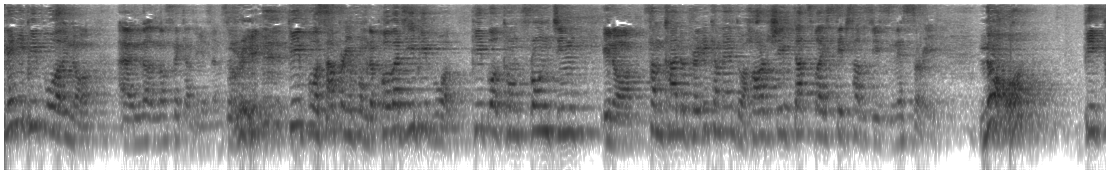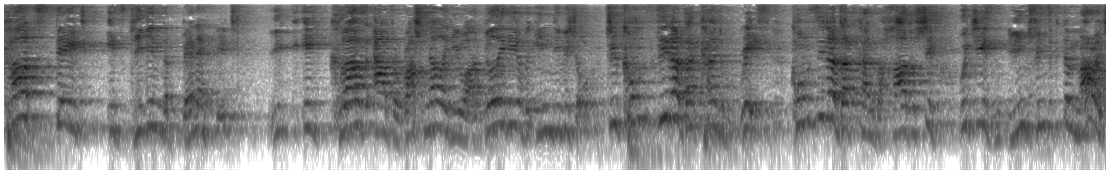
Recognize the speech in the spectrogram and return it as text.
many people, are, you know, uh, not, not second guess. I'm sorry. people suffering from the poverty. People, people confronting, you know, some kind of predicament or hardship. That's why state subsidy is necessary. No, because state is giving the benefit, it, it clouds out the rationality or ability of individual to consider that kind of risk consider that kind of hardship which is intrinsic to marriage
